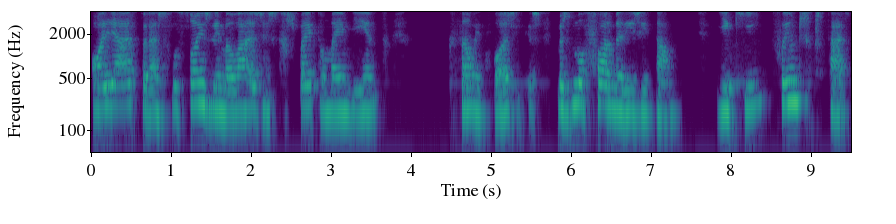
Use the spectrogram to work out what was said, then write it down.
a olhar para as soluções de embalagens que respeitam o meio ambiente, que são ecológicas, mas de uma forma digital. E aqui foi um despertar,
